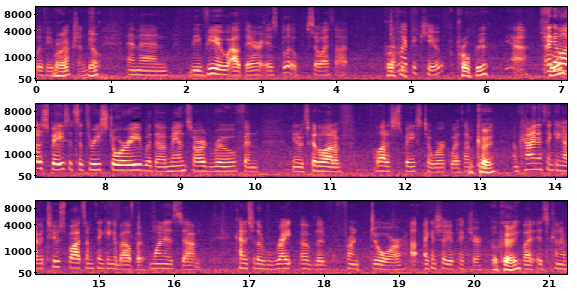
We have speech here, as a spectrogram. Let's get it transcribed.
Blueview Right. Productions. Yep. And then the view out there is blue. So I thought Perfect. that might be cute. Appropriate. Yeah. And I got a lot of space. It's a three-story with a mansard roof, and you know it's got a lot of a lot of space to work with. I'm, Okay. I'm kind of thinking I have two spots I'm thinking about, but one is um, kind of to the right of the front door. I, I can show you a picture, Okay. but it's kind of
